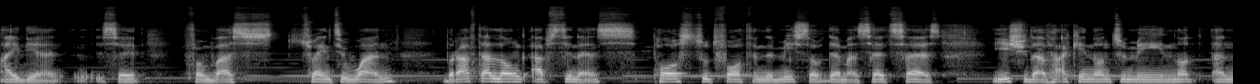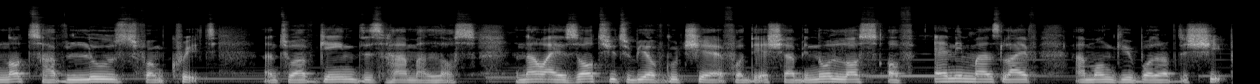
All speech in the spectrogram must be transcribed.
idea. It said from verse 21 But after long abstinence, Paul stood forth in the midst of them and said, Sirs, ye should have hearkened unto me not and not have loosed from Crete and to have gained this harm and loss. And now I exhort you to be of good cheer, for there shall be no loss of any man's life among you but of the sheep.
